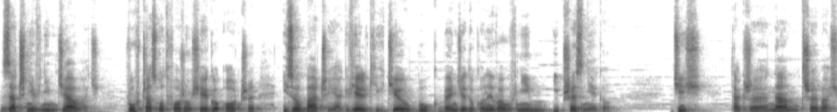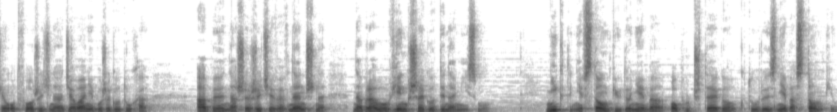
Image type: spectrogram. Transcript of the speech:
zacznie w nim działać, wówczas otworzą się jego oczy i zobaczy, jak wielkich dzieł Bóg będzie dokonywał w nim i przez niego. Dziś także nam trzeba się otworzyć na działanie Bożego Ducha, aby nasze życie wewnętrzne nabrało większego dynamizmu. Nikt nie wstąpił do nieba oprócz tego, który z nieba stąpił.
